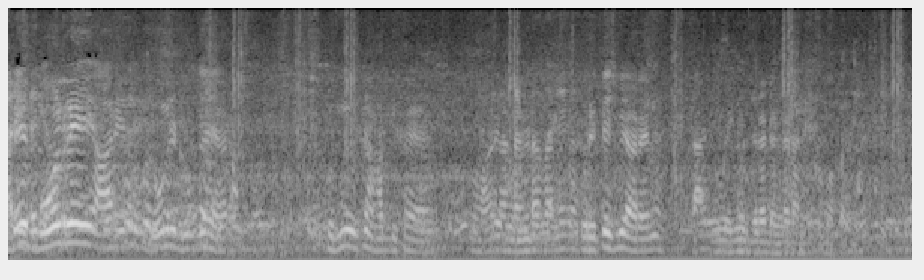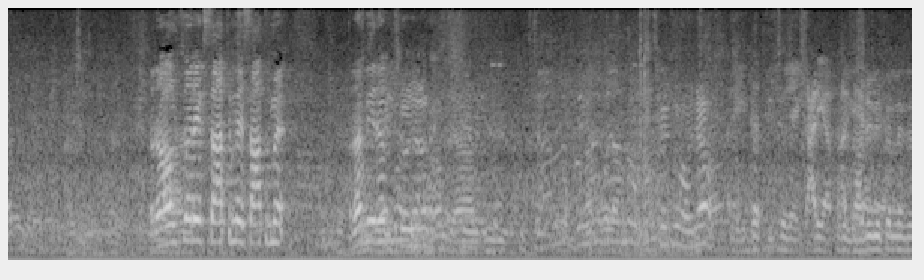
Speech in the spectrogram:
अरे बोल रहे आ रहे हैं, दो मिनट रुक गए यार। खुद ने उसने हाथ दिखाया है। आ रहे डंडा डालेगा रितेश भी आ रहे हैं ना जरा डंडा डालने को मौका राहुल सर एक साथ में साथ में। रवि रवि। इधर पीछे जाए गाड़ी आता गाड़ी निकलने दे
